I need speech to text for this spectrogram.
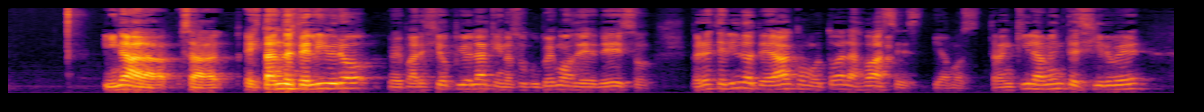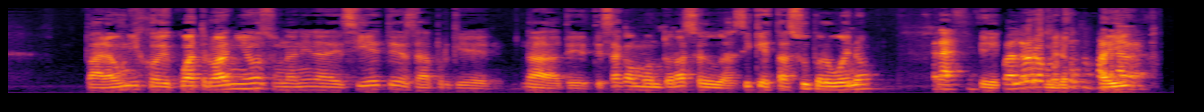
y nada, o sea, estando este libro, me pareció piola que nos ocupemos de, de eso. Pero este libro te da como todas las bases, digamos. Tranquilamente sirve para un hijo de cuatro años, una nena de siete, o sea, porque nada, te, te saca un montonazo de dudas. Así que está súper bueno. Gracias. Eh, Valoro mucho tus palabras.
